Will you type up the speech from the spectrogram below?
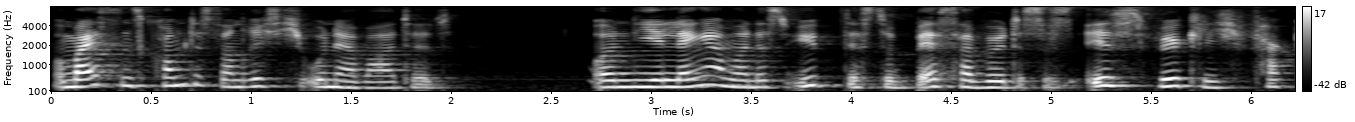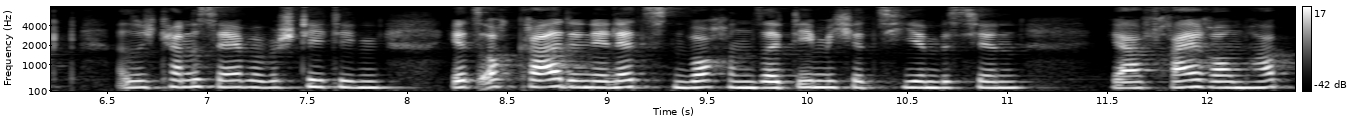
Und meistens kommt es dann richtig unerwartet. Und je länger man das übt, desto besser wird es. Es ist wirklich Fakt. Also ich kann es selber bestätigen. Jetzt auch gerade in den letzten Wochen, seitdem ich jetzt hier ein bisschen ja, Freiraum habe,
